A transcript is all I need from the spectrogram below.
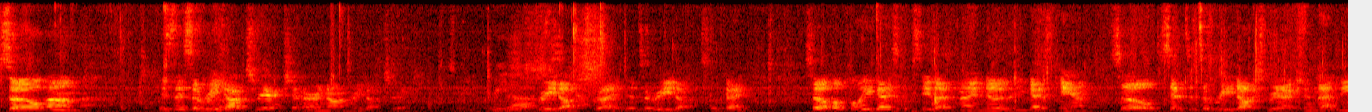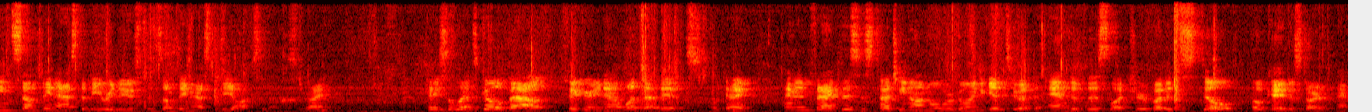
So, um, is this a redox reaction or a non-redox reaction? Redox, right? It's a redox, okay? So hopefully you guys can see that, and I know that you guys can. So since it's a redox reaction, that means something has to be reduced and something has to be oxidized, right? Okay, so let's go about figuring out what that is, okay? And in fact, this is touching on what we're going to get to at the end of this lecture, but it's still okay to start it now.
